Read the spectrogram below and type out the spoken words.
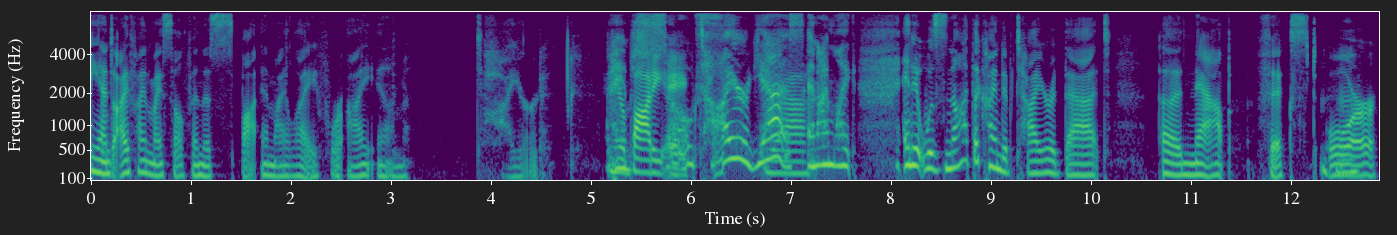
and I find myself in this spot in my life where I am tired. And your body so aches. tired, yes. Yeah. And I'm like, and it was not the kind of tired that a nap fixed Mm-hmm. or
